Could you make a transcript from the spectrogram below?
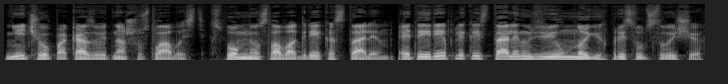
Нечего показывать нашу слабость. Вспомнил слова Грека Сталин. Этой репликой Сталин удивил многих присутствующих.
